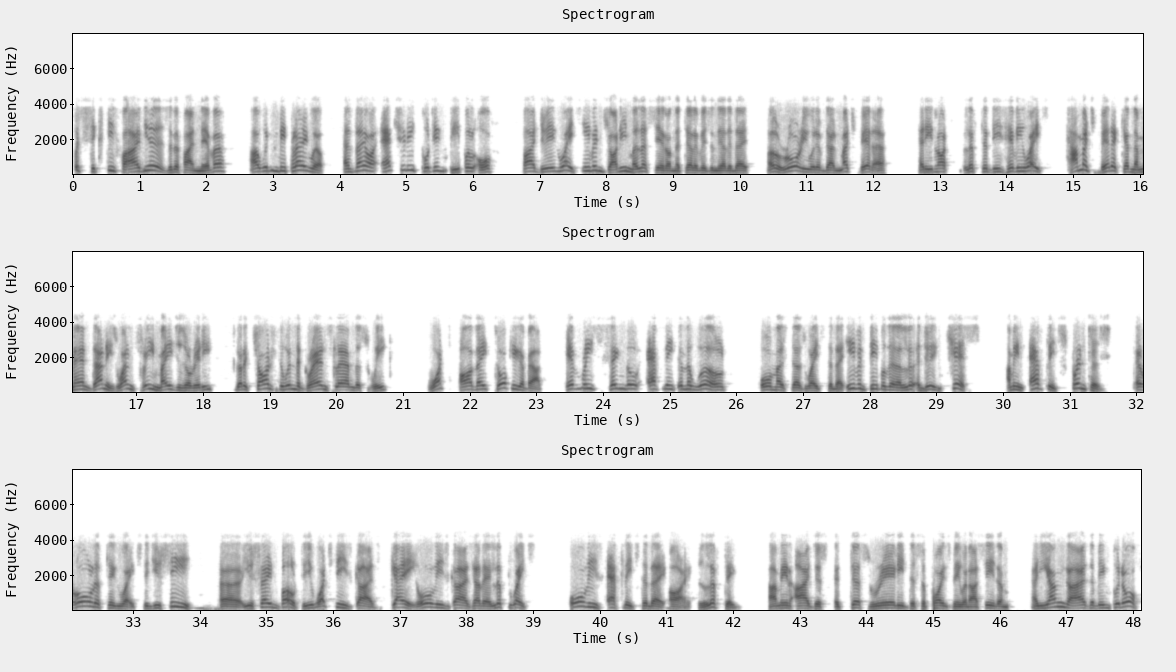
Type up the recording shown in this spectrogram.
for 65 years, and if I never, I wouldn't be playing well. And they are actually putting people off by doing weights. Even Johnny Miller said on the television the other day, oh, Rory would have done much better had he not lifted these heavy weights. How much better can the man done? He's won three majors already. He's got a chance to win the Grand Slam this week. What are they talking about? Every single athlete in the world almost does weights today. Even people that are doing chess. I mean, athletes, sprinters, they're all lifting weights. Did you see uh, Usain Bolt? Do you watch these guys? Gay, all these guys, how they lift weights. All these athletes today are lifting. I mean, I just, it just really disappoints me when I see them. And young guys are being put off.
